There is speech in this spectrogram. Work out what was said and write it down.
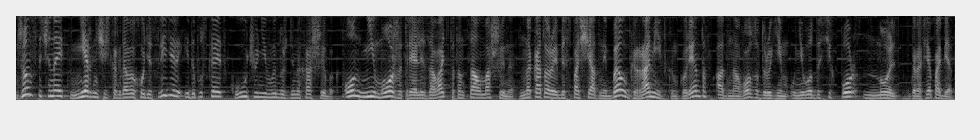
Джонс начинает нервничать, когда выходит в лидеры и допускает кучу невынужденных ошибок. Он не может реализовать потенциал машины, на которой беспощадный Белл громит конкурентов одного за другим. У него до сих пор ноль в графе побед.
